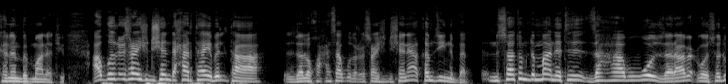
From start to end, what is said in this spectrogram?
ከነንብብ ማለት እዩ ኣብ ቁፅሪ 26 ድሓር እንታይ ይብል እታ ዘለኹ ሓሳብ ቁፅሪ 26 እያ ከምዚ ይንበብ ንሳቶም ድማ ነቲ ዝሃብዎ ዘራብዕ ወሰዱ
